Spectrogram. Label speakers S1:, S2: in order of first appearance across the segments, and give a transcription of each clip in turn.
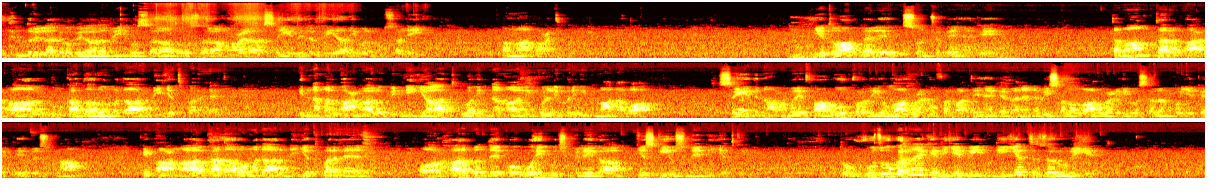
S1: الحمد للہ رب العالمین والصلاة والسلام علی سید الانبیاء والمرسلین اما بعد. یہ تو آپ پہلے سن چکے ہیں کہ تمام تر اعمال ان کا دار و مدار نیت پر ہے. انما الاعمال بالنیات و انما لکل امرئ ما نوا سیدنا عمر فاروق رضی اللہ عنہ فرماتے ہیں کہ میں نے نبی صلی اللہ علیہ وسلم کو یہ کہتے ہوئے سنا کہ اعمال کا دار و مدار نیت پر ہے اور ہر بندے کو وہی کچھ ملے گا جس کی اس نے نیت کی۔ تو وضو کرنے کے لیے بھی نیت ضروری ہے۔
